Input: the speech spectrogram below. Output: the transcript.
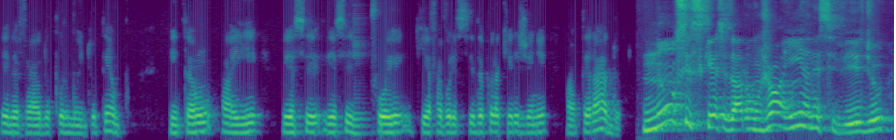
elevado por muito tempo. Então, aí, esse, esse foi que é favorecida por aquele gene alterado. Não se esqueça de dar um joinha nesse vídeo,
